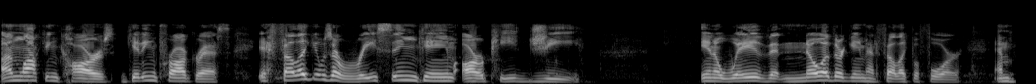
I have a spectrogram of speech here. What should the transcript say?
Unlocking cars, getting progress. It felt like it was a racing game RPG in a way that no other game had felt like before. And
